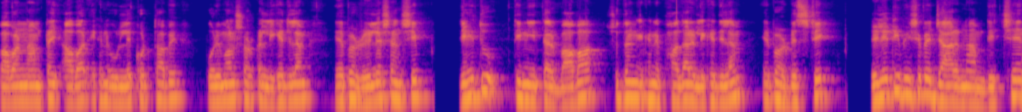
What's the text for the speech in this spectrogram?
বাবার নামটাই আবার এখানে উল্লেখ করতে হবে। পরিমল সরকার লিখে দিলাম। এরপর রিলেশনশিপ যেহেতু তিনি তার বাবা, সুতরাং এখানে ফাদার লিখে দিলাম। এরপর ডিস্ট্রিক্ট রিলেটিভ হিসেবে যার নাম দিচ্ছেন,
